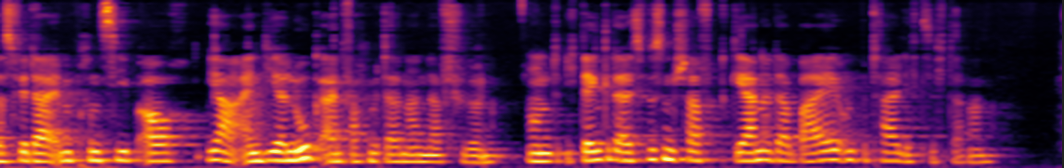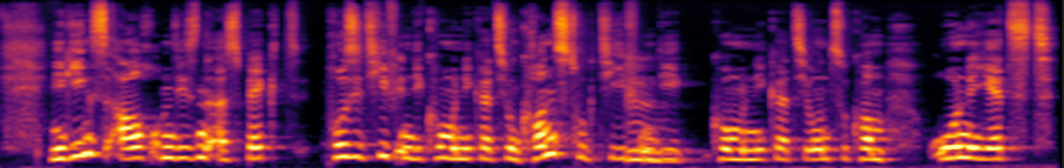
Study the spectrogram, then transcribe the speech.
dass wir da im Prinzip auch ja einen Dialog einfach miteinander führen. Und ich denke, da ist Wissenschaft gerne dabei und beteiligt sich daran. Mir ging es auch um diesen Aspekt, positiv in die Kommunikation, konstruktiv mhm. in die Kommunikation zu kommen, ohne jetzt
